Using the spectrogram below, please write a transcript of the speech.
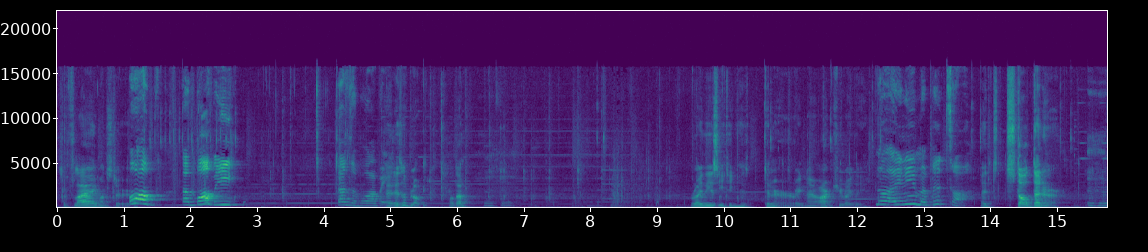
It's a flying monster. Oh, a Bobby. That's a Bobby. It is a blobby. Well done. Mhm. Riley is eating his dinner right now, aren't you, Riley? No, I need my pizza. It's still dinner. Mm-hmm.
